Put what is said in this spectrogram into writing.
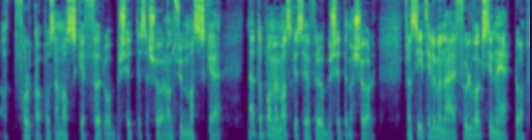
at folk har på seg maske for å beskytte seg sjøl. Han tror maske Nei, jeg tar på meg maske for å beskytte meg sjøl. For han sier til og med når jeg er fullvaksinert og,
